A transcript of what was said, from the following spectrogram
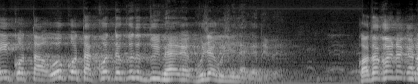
এই কথা, ও কথা করতে করতে দুই ভাইকে ঘুষাঘুষি লাগে দেবে। কথা কয় না কেন?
